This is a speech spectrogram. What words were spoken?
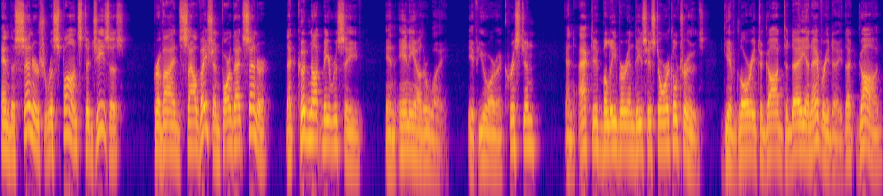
and the sinner's response to Jesus provides salvation for that sinner that could not be received in any other way. If you are a Christian, an active believer in these historical truths, give glory to God today and every day that God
